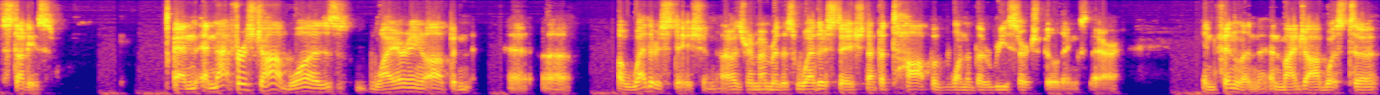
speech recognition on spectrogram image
studies. And, and that first job was wiring up an, uh, a weather station. I always remember this weather station at the top of one of the research buildings there in Finland. And my job was to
